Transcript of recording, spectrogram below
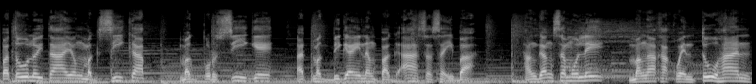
Patuloy tayong magsikap, magpursige at magbigay ng pag-asa sa iba. Hanggang sa muli, mga kakwentuhan,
